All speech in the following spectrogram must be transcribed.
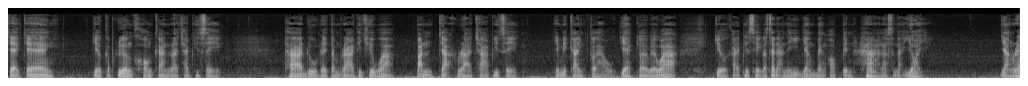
แจกแจงเกี่ยวกับเรื่องของการราชาพิเศษถ้าดูในตำราที่ชื่อว่าปัญจราชาพิเศษจะมีการกล่าวแยกย่อยไว้ว่า เกี่ยวกับการพิเศษลักษณะนี้ยังแบ่งออกเป็น 5 ลักษณะย่อย อย่างแร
